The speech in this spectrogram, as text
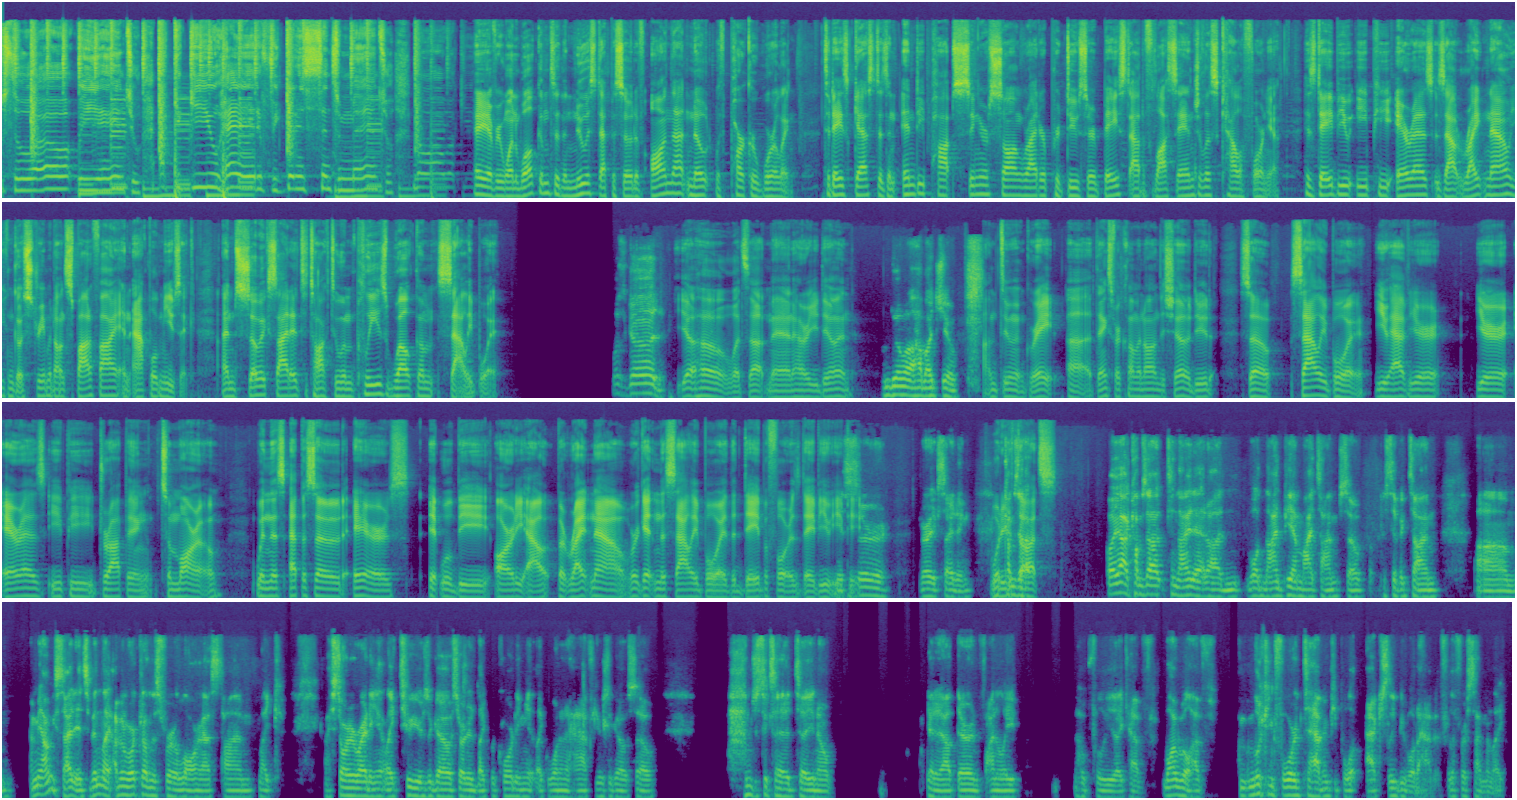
what's the world, what we into. I could give you head if we getting sentimental. No, I will keep- Hey everyone, welcome to the newest episode of On That Note with Parker Wierling. Today's guest is an indie pop singer, songwriter, producer based out of Los Angeles, California. His debut EP, Erez, is out right now. You can go stream it on Spotify and Apple Music. I'm so excited to talk to him. Please welcome Sally Boy. What's good? Yo, what's up, man? How are you doing? I'm doing well. How about you? I'm doing great. Uh, thanks for coming on the show, dude. So, Sally Boy, you have your your Erez EP dropping tomorrow. When this episode airs, it will be already out. But right now, we're getting the Sally Boy the day before his debut EP. Yes, sir. Very exciting. What are your Comes out- thoughts? Oh yeah, it comes out tonight at uh well 9 p.m. my time, so Pacific time. Um, I mean, I'm excited. It's been like I've been working on this for a long ass time. Like, I started writing it like two years ago. Started like recording it like one and a half years ago. So I'm just excited to you know get it out there and finally, hopefully, like have. Well, I will have. I'm I'm looking forward to having people actually be able to have it for the first time in like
